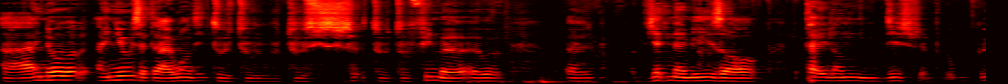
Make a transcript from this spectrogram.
I know I knew that I wanted to to to sh- to, to film a, a, a Vietnamese or Thailandish uh,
